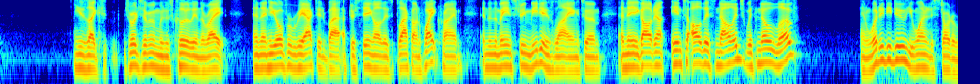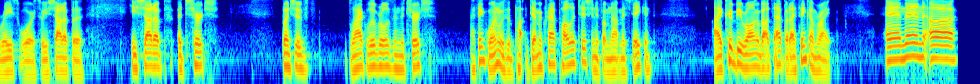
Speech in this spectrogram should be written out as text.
he's like, George Zimmerman was clearly in the right. And then he overreacted by after seeing all this black on white crime, and then the mainstream media is lying to him, and then he got down into all this knowledge with no love. And what did he do? He wanted to start a race war. So he shot up a he shot up a church, bunch of black liberals in the church. I think one was a po- Democrat politician, if I'm not mistaken. I could be wrong about that, but I think I'm right. And then uh,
